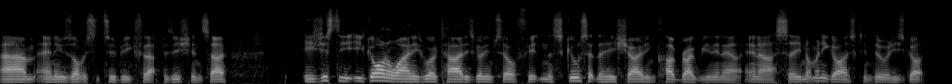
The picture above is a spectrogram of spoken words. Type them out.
um, and he was obviously too big for that position. So he's just he's gone away and he's worked hard. He's got himself fit, and the skill set that he showed in club rugby and in NRC, not many guys can do it. He's got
